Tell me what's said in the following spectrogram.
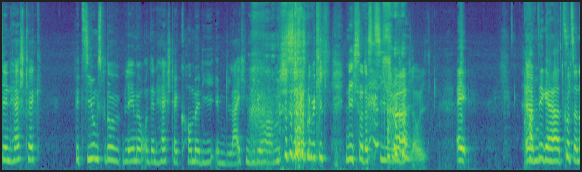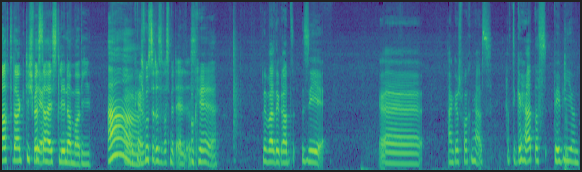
den Hashtag Beziehungsprobleme und den Hashtag Comedy im gleichen Video haben? Das ist wirklich nicht so das Ziel, glaube ich. Ey, Ähm, habt ihr gehört? Kurzer Nachtrag, die Schwester Ja. heißt Lena Marie. Ah, Okay. Ich wusste, dass es was mit L ist. okay. Weil du gerade sie äh, angesprochen hast. Habt ihr gehört, dass Bibi und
